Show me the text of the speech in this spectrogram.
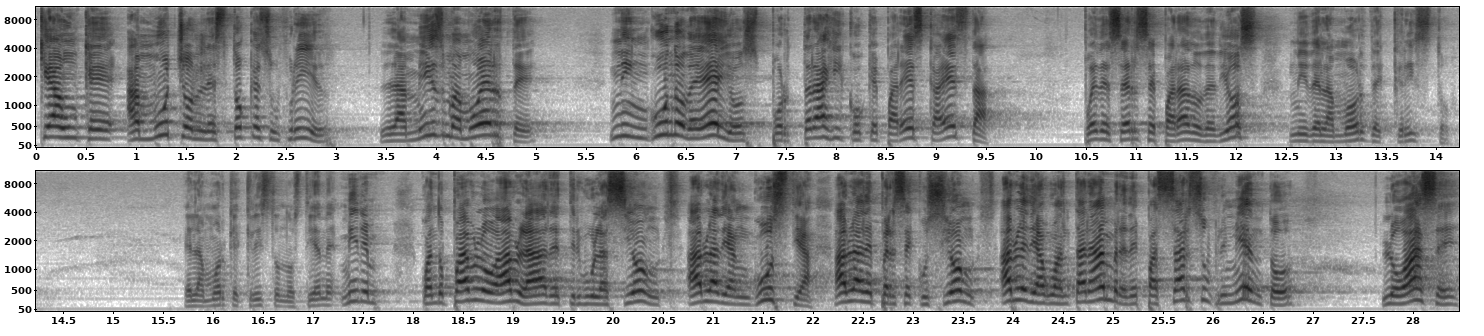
que aunque a muchos les toque sufrir la misma muerte, Ninguno de ellos, por trágico que parezca esta, puede ser separado de Dios ni del amor de Cristo. El amor que Cristo nos tiene. Miren, cuando Pablo habla de tribulación, habla de angustia, habla de persecución, habla de aguantar hambre, de pasar sufrimiento, lo hace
